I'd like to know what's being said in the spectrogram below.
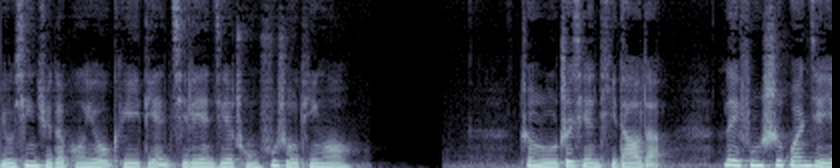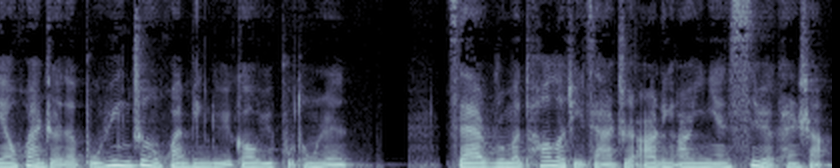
有兴趣的朋友可以点击链接重复收听哦。正如之前提到的，类风湿关节炎患者的不孕症患病率高于普通人。在《Rheumatology》杂志二零二一年四月刊上，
